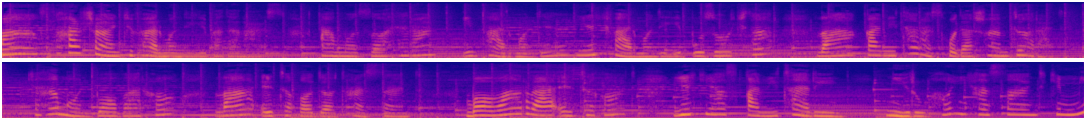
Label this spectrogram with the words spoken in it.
مغز هرچند که فرماندهی بدن اما ظاهرا این فرمانده یک فرماندهی بزرگتر و قویتر از خودش هم دارد که همان باورها و اعتقادات هستند. باور و اعتقاد یکی از قوی ترین نیروهایی هستند که می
